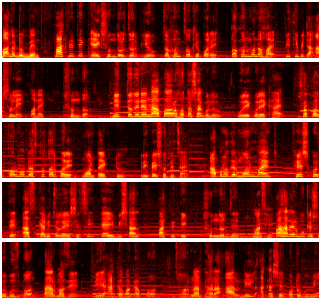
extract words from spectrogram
বামে ঢুকবেন। প্রাকৃতিক এই সৌন্দর্যের ভিউ যখন চোখে পড়ে, তখন মনে হয় পৃথিবীটা আসলেই অনেক সুন্দর। নিত্যদিনে না পাওয়ার হতাশাগুলো কুরে কুরে খায়। সকল কর্মব্যস্ততার পরে মনটা একটু রিফ্রেশ হতে চায়। আপনাদের মন মাইন্ড ফ্রেশ করতে আজকে আমি চলে এসেছি এই বিশাল প্রাকৃতিক সৌন্দর্যের মাঝে। পাহাড়ের বুকে সবুজ বন, তার মাঝে দিয়ে আঁকাবাঁকা পথ, ঝর্ণার ধারা আর নীল আকাশের পটভূমি,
